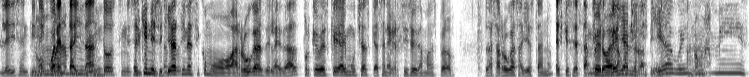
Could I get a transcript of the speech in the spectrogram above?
Le dicen, tiene No cuarenta y tantos, tiene Es que ni siquiera tantos. tiene así como arrugas de la edad, porque ves que hay muchas que hacen ejercicio y demás, pero las arrugas ahí están, ¿no? Es que se, también Pero a se cuida ella mucho ni siquiera, piel. güey. No mames.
